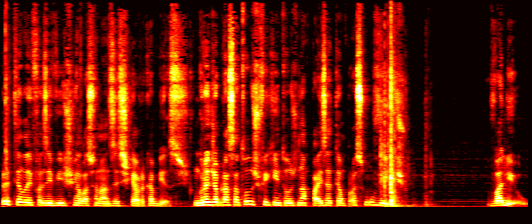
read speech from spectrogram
pretendo aí fazer vídeos relacionados a esses quebra-cabeças. Um grande abraço a todos, fiquem todos na paz e até o próximo vídeo. Valeu!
